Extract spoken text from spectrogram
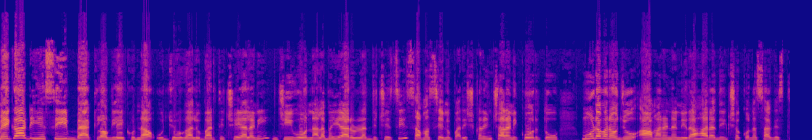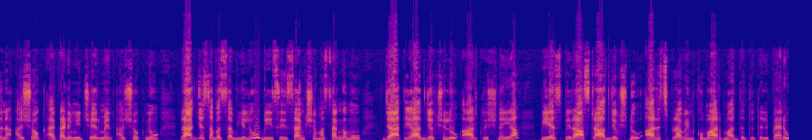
మెగా డిఎస్సి బ్యాక్లాగ్ లేకుండా ఉద్యోగాలు భర్తీ చేయాలని జీవో నలభై ఆరు రద్దు చేసి సమస్యను పరిష్కరించాలని కోరుతూ మూడవ రోజు ఆమరణ నిరాహార దీక్ష కొనసాగిస్తున్న అశోక్ అకాడమీ చైర్మన్ అశోక్ను రాజ్యసభ సభ్యులు బీసీ సంక్షేమ సంఘము జాతీయ అధ్యక్షులు ఆర్ కృష్ణయ్య బీఎస్పీ రాష్ట్ర అధ్యక్షుడు ఆర్ఎస్ ప్రవీణ్ కుమార్ మద్దతు తెలిపారు.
